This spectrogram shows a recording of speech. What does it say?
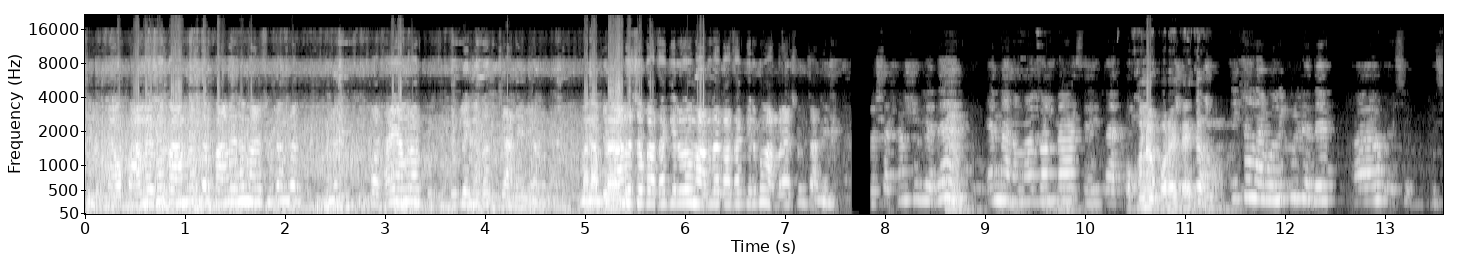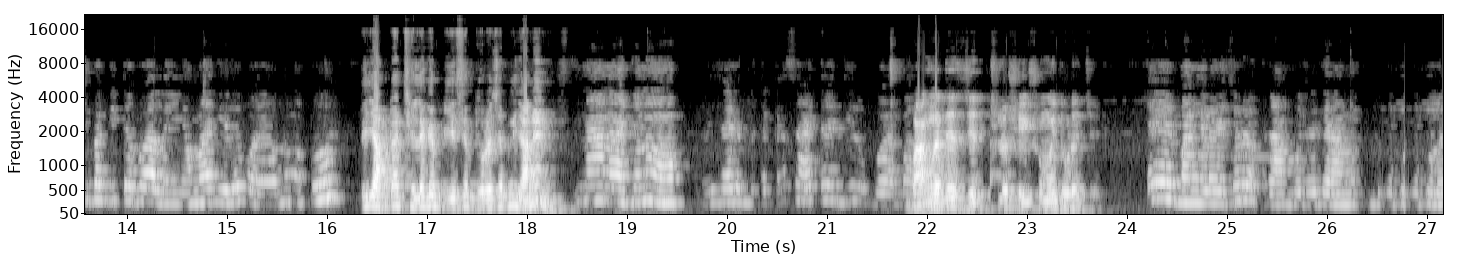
ছিল? বাংলাদেশে বাংলাদেশের মানুষ তো আমরা মানে কথাই আমরা জানি না মানে আপনার বাংলাদেশের কথা কীরকম আমরা কথা কীরকম আমরা এসব জানি না পড়ায় তাই তো? এই যে আপনার ছেলেকে বিএসএফ ধরেছে আপনি জানেন? না না দিয়ে বাংলাদেশ যে ছিল সেই সময় ধরেছে। এ বাংলাদেশের রামপুরের গ্রামে এগুলো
